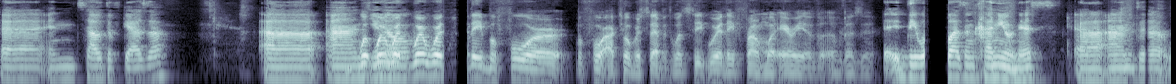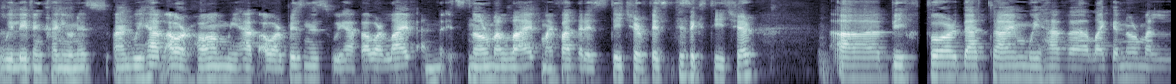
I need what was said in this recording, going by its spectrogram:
uh, in south of Gaza. Uh, and Where, you where, were- know, where were they before before October 7th? What's the, where are they from? What area of, of Gaza? they was in Khan Yunis, uh, and uh, we live in Khan Yunis, and we have our home, we have our business, we have our life, and it's normal life. My father is teacher, phys- physics teacher. Uh, before that time, we have uh, like a normal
